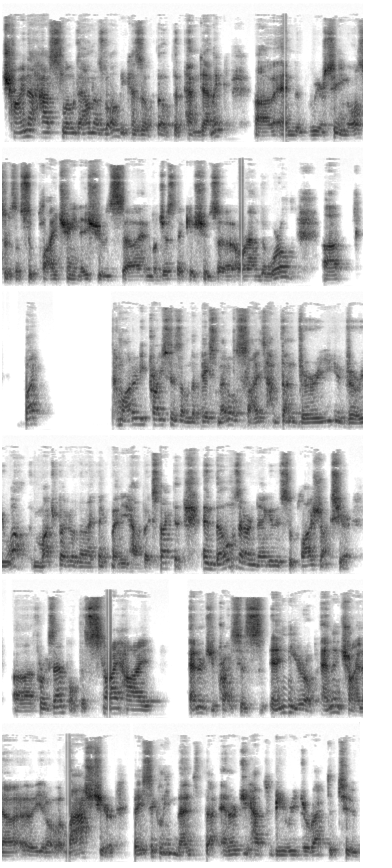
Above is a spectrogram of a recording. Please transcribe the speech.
China has slowed down as well because of, of the pandemic, uh, and we're seeing all sorts of supply chain issues uh, and logistic issues uh, around the world. Uh, but commodity prices on the base metal sides have done very, very well, much better than I think many have expected. And those are negative supply shocks here. Uh, for example, the sky high energy prices in Europe and in China, uh, you know, last year basically meant that energy had to be redirected to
